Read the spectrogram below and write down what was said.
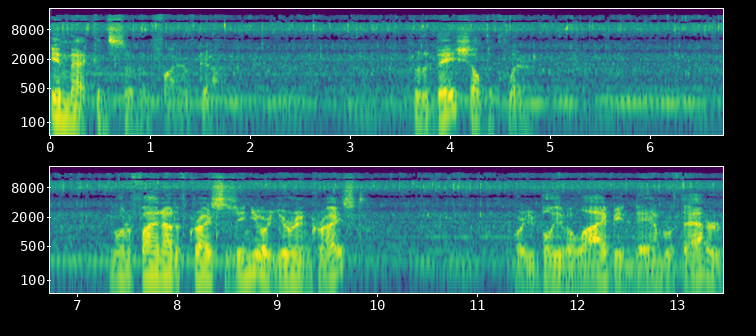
in that consuming fire of God. For the day shall declare it. You want to find out if Christ is in you or you're in Christ? Or you believe a lie, being damned with that, or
